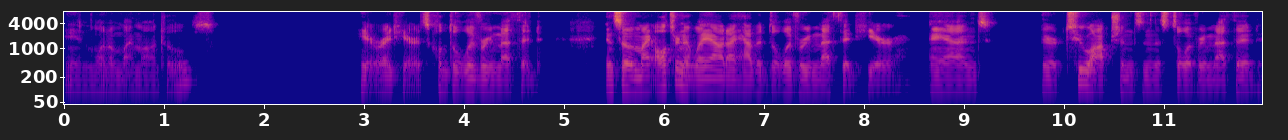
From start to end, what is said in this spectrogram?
in one of my modules here, right here. It's called delivery method. And so in my alternate layout, I have a delivery method here. And there are two options in this delivery method.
